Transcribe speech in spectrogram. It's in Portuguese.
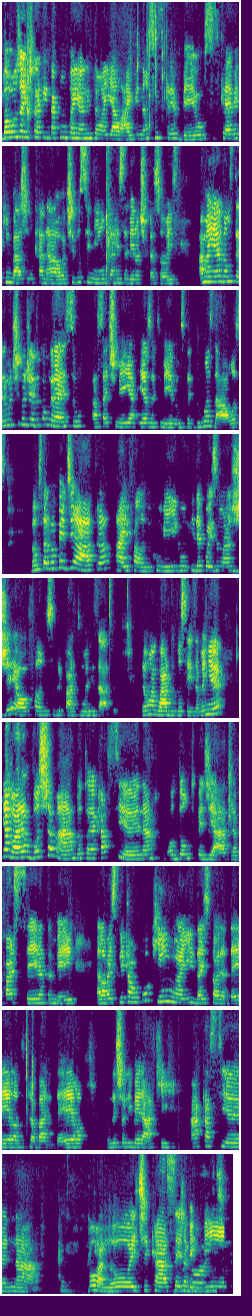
Bom, gente, para quem está acompanhando então aí a live, não se inscreveu, se inscreve aqui embaixo no canal, ativa o sininho para receber notificações. Amanhã vamos ter o último dia do congresso, às sete e meia às oito e meia vamos ter duas aulas. Vamos ter uma pediatra aí falando comigo e depois uma GO falando sobre parto humanizado. Então, aguardo vocês amanhã. E agora vou chamar a doutora Cassiana, odontopediatra, parceira também. Ela vai explicar um pouquinho aí da história dela, do trabalho dela. Então, deixa eu liberar aqui a Cassiana. Boa noite, Cássia, seja bem-vinda.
